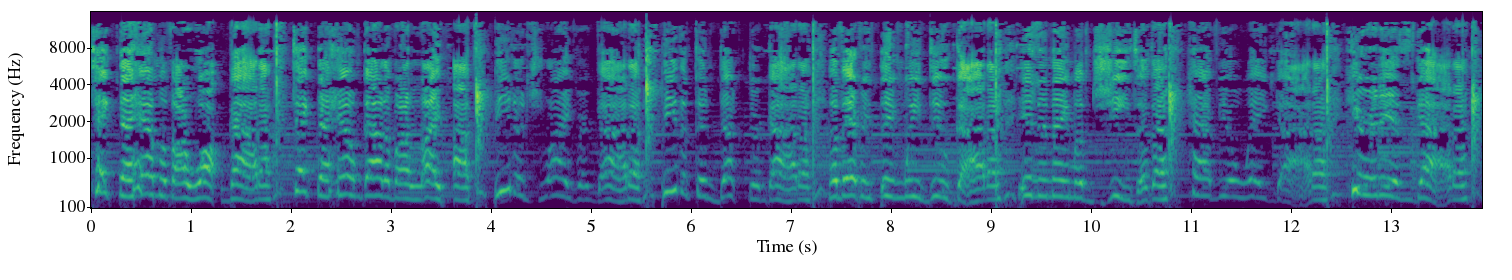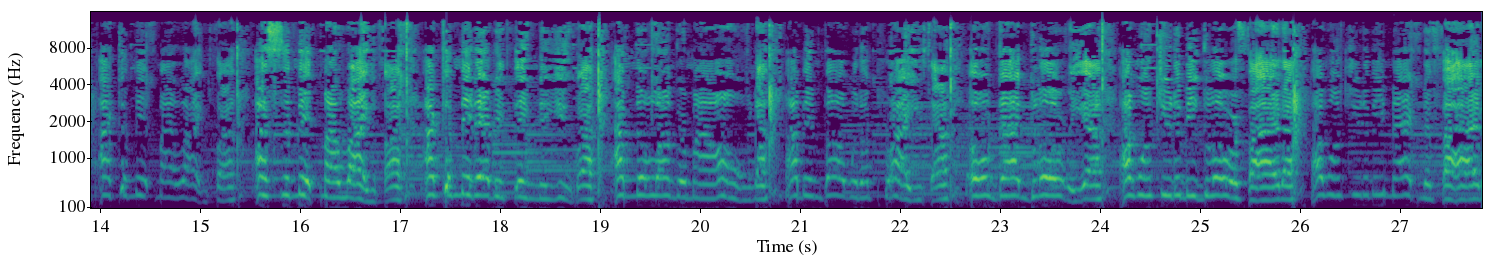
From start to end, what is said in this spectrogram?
Take the helm of our walk, God. Take the helm, God, of our life. Be the driver, God. Be the conductor, God, of everything we do, God. In the name of Jesus, have your way, God. Here it is, God. I commit my life. I submit my life. I commit everything to you. I'm no longer my own. I've been bought with a price. Oh God, glory. I want you to be glorified. I want you to be magnified.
